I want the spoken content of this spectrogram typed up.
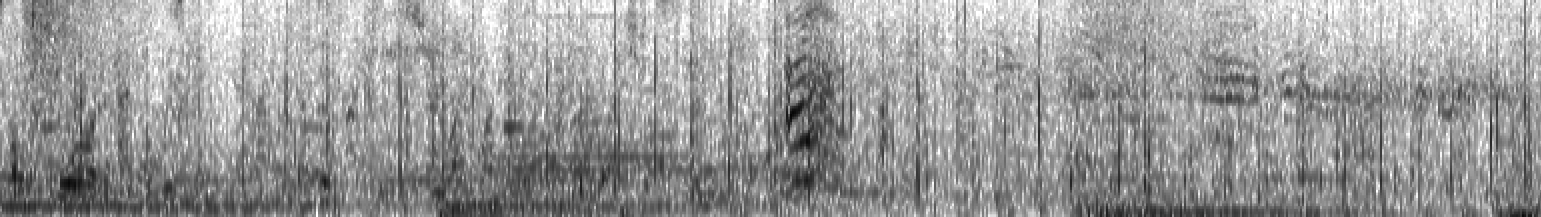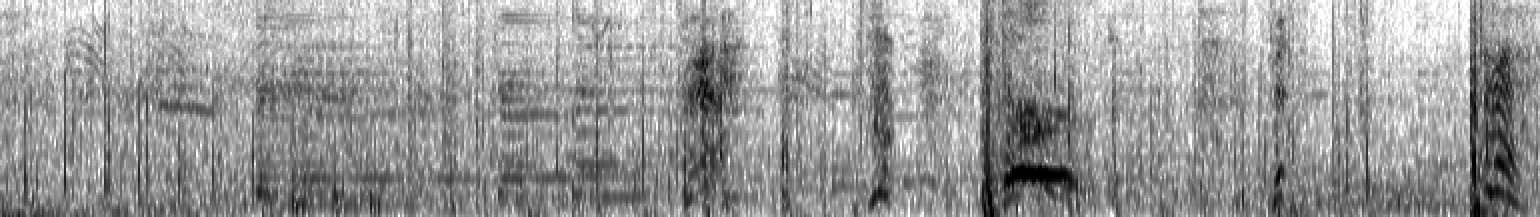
of war and wisdom. Does it please you, I wonder, to watch your sin? Ugh!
